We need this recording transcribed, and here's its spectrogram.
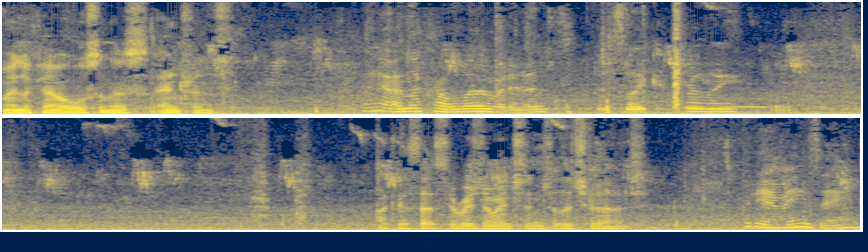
I mean, look this entrance. Yeah, and look how low it is. It's like really. I guess that's the original entrance to the church. It's pretty amazing.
